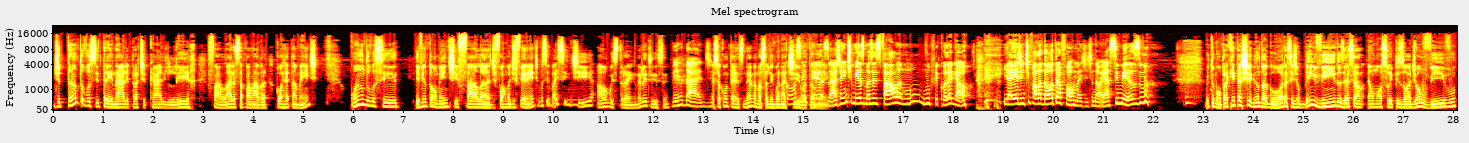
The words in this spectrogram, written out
de tanto você treinar e praticar e ler, falar essa palavra corretamente, quando você eventualmente fala de forma diferente, você vai sentir algo estranho, né, Letícia? Verdade. Isso acontece, né, na nossa língua nativa Com certeza. também. A gente mesmo às vezes fala, hum, não ficou legal. e aí a gente fala da outra forma, a gente não é assim mesmo. Muito bom. Para quem está chegando agora, sejam bem-vindos. Esse é o nosso episódio ao vivo.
